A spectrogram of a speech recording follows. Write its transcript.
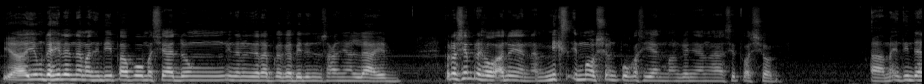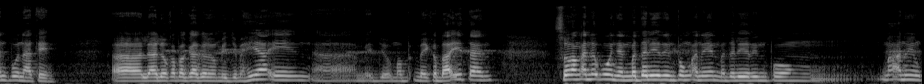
Yeah, yung dahilan naman, hindi pa po masyadong inano ni Rab kagabi din sa kanyang live. Pero siyempre ho, ano yan, mixed emotion po kasi yan, mga ganyang ah, sitwasyon. Ah, maintindihan po natin. Ah, lalo kapag gagawin medyo mahiyain, ah, medyo may kabaitan. So ang ano po niyan, madali rin pong ano yan, madali rin pong maano yung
